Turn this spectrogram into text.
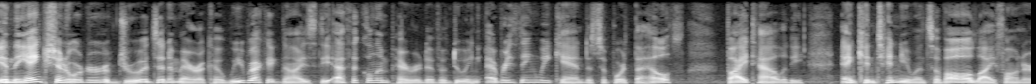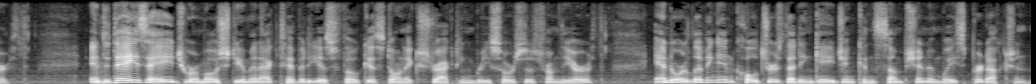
In the ancient order of Druids in America, we recognize the ethical imperative of doing everything we can to support the health, vitality, and continuance of all life on Earth. In today's age, where most human activity is focused on extracting resources from the Earth, and or living in cultures that engage in consumption and waste production,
